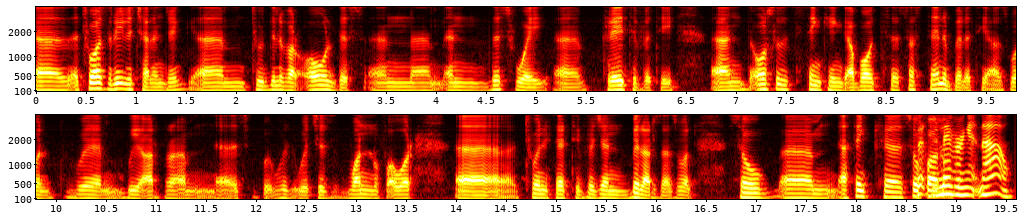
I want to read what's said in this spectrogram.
uh, it was really challenging um, to deliver all this and um, in this way, uh, creativity, and also thinking about uh, sustainability as well. We, we are, um, uh, which is one of our uh, 2030 vision pillars as well. So um, I think uh, so but far delivering it now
